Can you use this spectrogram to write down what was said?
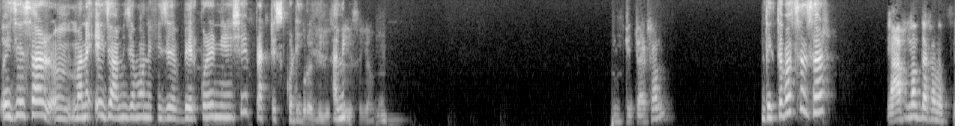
ওই যে স্যার মানে এই যে আমি যেমন এই যে বের করে নিয়ে এসে প্র্যাকটিস করি আমি দেখতে পাচ্ছেন স্যার? আপনার দেখা যাচ্ছে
